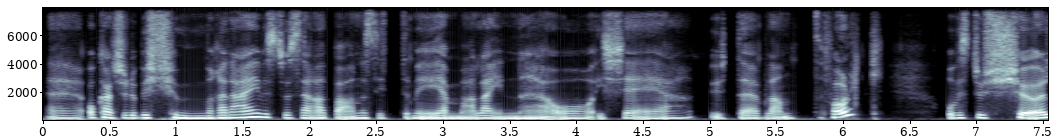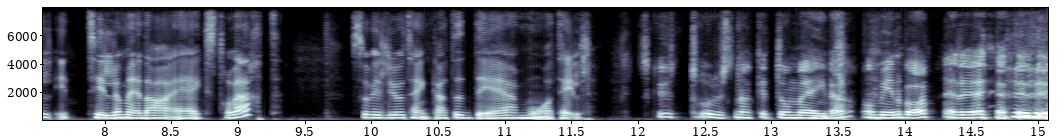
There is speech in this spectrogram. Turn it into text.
Uh, og kanskje du bekymrer deg hvis du ser at barnet sitter mye hjemme alene og ikke er ute blant folk. Og hvis du sjøl til og med da er ekstrovert, så vil du jo tenke at det må til. Skulle tro du snakket om meg, da, og mine barn. Er det, er det,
